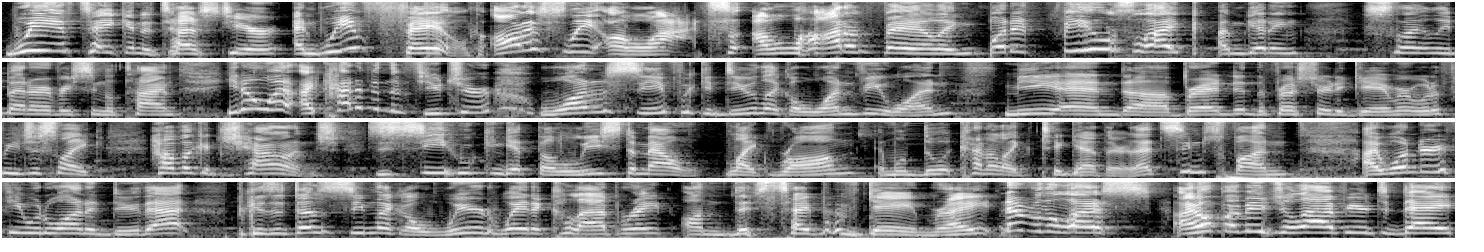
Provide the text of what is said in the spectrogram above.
We have taken a test here and we have failed. Honestly, a lot. A lot of failing, but it feels like I'm getting slightly better every single time. You know what? I kind of in the future want to see if we could do like a 1v1. Me and uh, Brandon, the frustrated gamer. What if we just like have like a challenge to see who can get the least amount like wrong and we'll do it kind of like together. That seems fun. I wonder if you would want to do that because it does seem like a weird way to collaborate on this type of game, right? Nevertheless, I hope I made you laugh here today.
